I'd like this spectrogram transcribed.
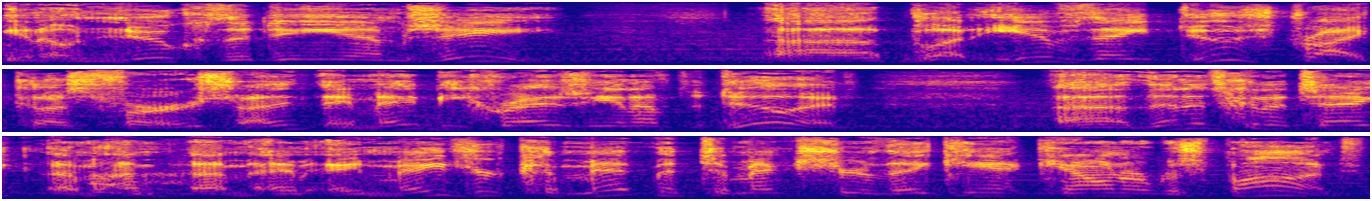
you know, nuke the DMZ. Uh, but if they do strike us first, I think they may be crazy enough to do it. Uh, then it's going to take a, a, a, major commitment to make sure they can't counter respond.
